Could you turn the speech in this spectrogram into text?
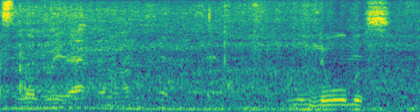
That's lovely, that, isn't it? Enormous.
